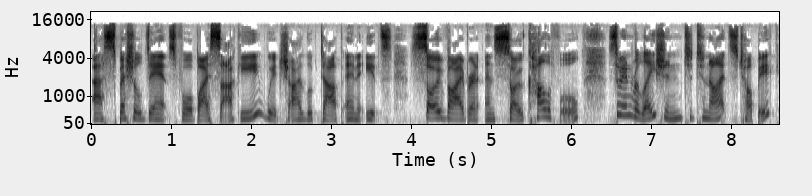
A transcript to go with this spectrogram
uh, special dance for Baisakhi, which I looked up, and it's so vibrant and so colourful. So, in relation to tonight's topic,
